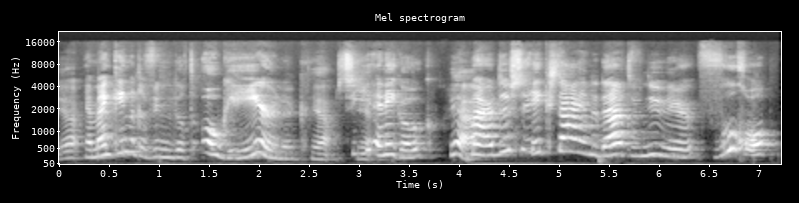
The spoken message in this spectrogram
Ja, Ja, mijn kinderen vinden dat ook heerlijk. ja, Zie je, ja. en ik ook. Ja. Maar dus ik sta inderdaad nu weer vroeg op.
